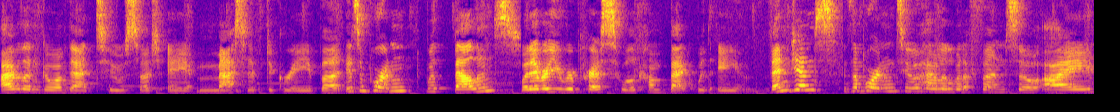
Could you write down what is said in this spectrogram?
I've let go of that to such a massive degree, but it's important with balance. Whatever you repress will come back with a vengeance. It's important to have a little bit of fun, so I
